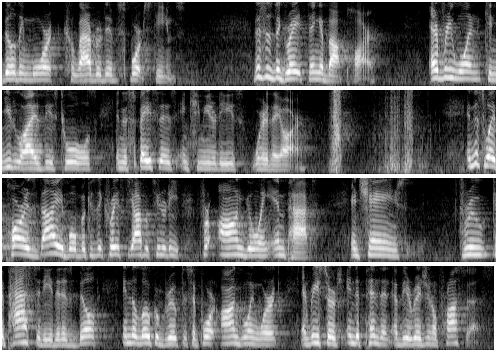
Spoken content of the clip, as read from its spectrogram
building more collaborative sports teams. This is the great thing about PAR. Everyone can utilize these tools in the spaces and communities where they are. In this way, PAR is valuable because it creates the opportunity for ongoing impact and change through capacity that is built in the local group to support ongoing work and research independent of the original process.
